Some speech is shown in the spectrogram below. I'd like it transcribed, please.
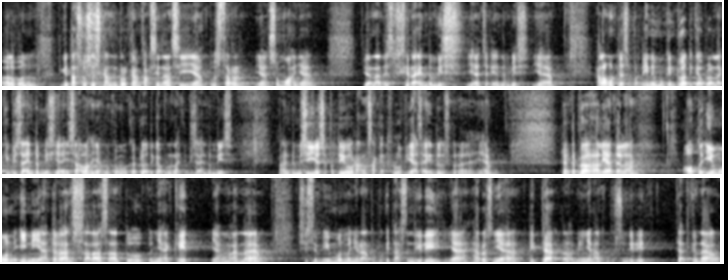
Walaupun kita sukseskan program vaksinasi ya, booster ya semuanya, biar nanti segera endemis ya, jadi endemis ya. Kalau model seperti ini mungkin 2-3 bulan lagi bisa endemis ya insya Allah ya, moga-moga 2-3 bulan lagi bisa endemis. Kalau endemis ya seperti orang sakit flu biasa itu sebenarnya ya. Dan kedua kali adalah Autoimun ini adalah salah satu penyakit yang mana sistem imun menyerang tubuh kita sendiri ya harusnya tidak tetapi menyerang tubuh sendiri tidak dikenal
